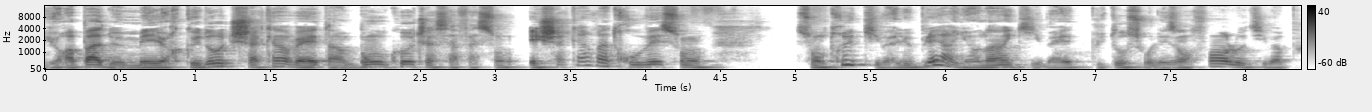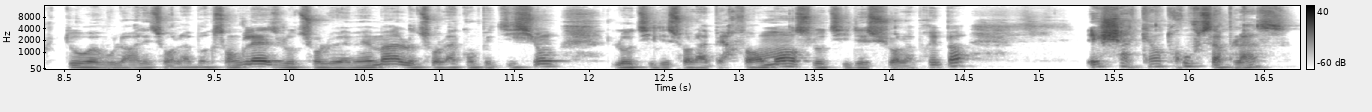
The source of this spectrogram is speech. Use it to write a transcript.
n'y aura pas de meilleur que d'autres, chacun va être un bon coach à sa façon et chacun va trouver son, son truc qui va lui plaire. Il y en a un qui va être plutôt sur les enfants, l'autre il va plutôt vouloir aller sur la boxe anglaise, l'autre sur le MMA, l'autre sur la compétition, l'autre il est sur la performance, l'autre il est sur la prépa. Et chacun trouve sa place.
